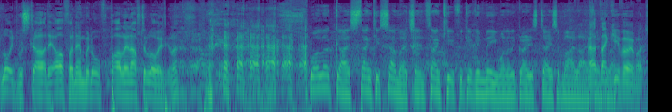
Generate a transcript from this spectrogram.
Lloyd would start it off and then we'd all pile in after Lloyd, you know. well, look, guys, thank you so much, and thank you for giving me one of the greatest days of my life. No, thank you very much.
